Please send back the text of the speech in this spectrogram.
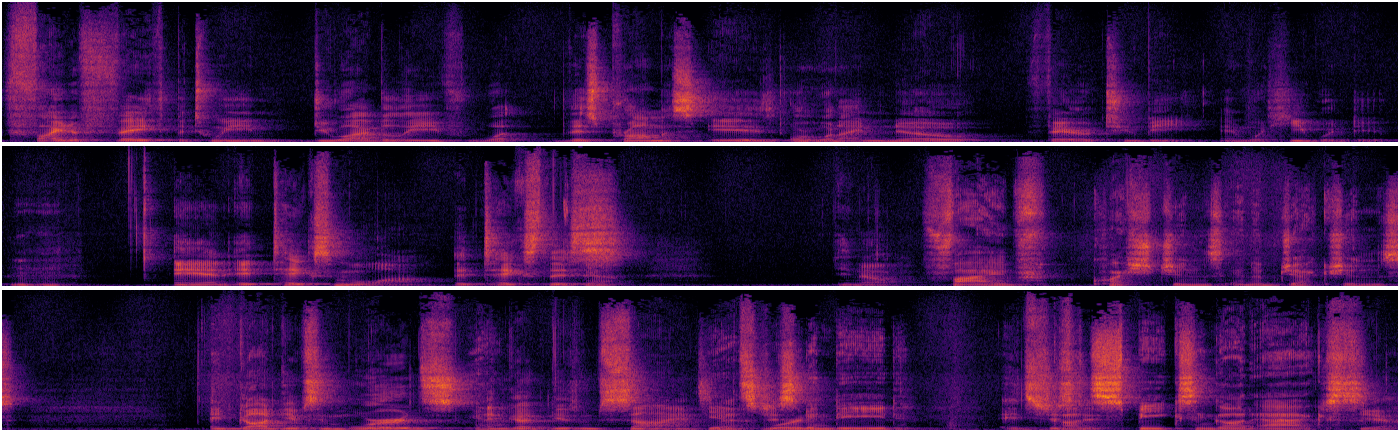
fight of faith between do I believe what this promise is or what I know Pharaoh to be and what he would do. Mm-hmm. And it takes him a while. It takes this, you know, Five questions and objections. and God gives him words and God gives him signs. Yeah. Word and deed. it's just God a- speaks and God acts. yeah.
